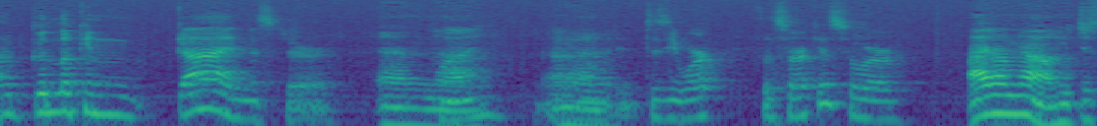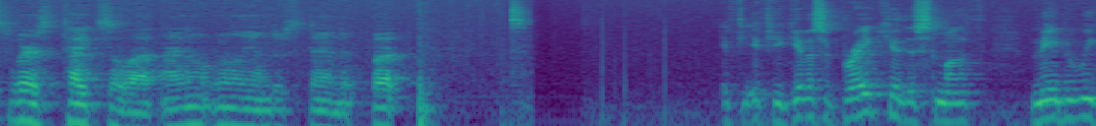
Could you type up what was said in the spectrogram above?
a good-looking guy, Mister And uh, Uh. Does he work for the circus or? I don't know. He just wears tights a lot. I don't really understand it, but If, if you give us a break here this month, maybe we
